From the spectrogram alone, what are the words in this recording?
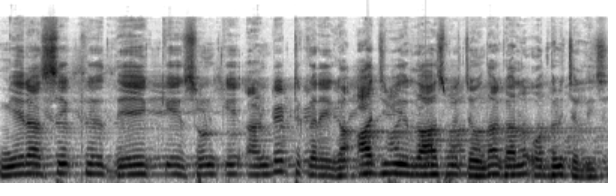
ਮੇਰਾ ਸਿੱਖ ਦੇਖ ਕੇ, ਸੁਣ ਕੇ ਅਣਡਿੱਠ ਕਰੇਗਾ। ਅੱਜ ਵੀ ਅਰਦਾਸ ਵਿੱਚ ਆਉਂਦਾ, ਗੱਲ ਉਦਣ ਚੱਲੀ ਸੀ।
